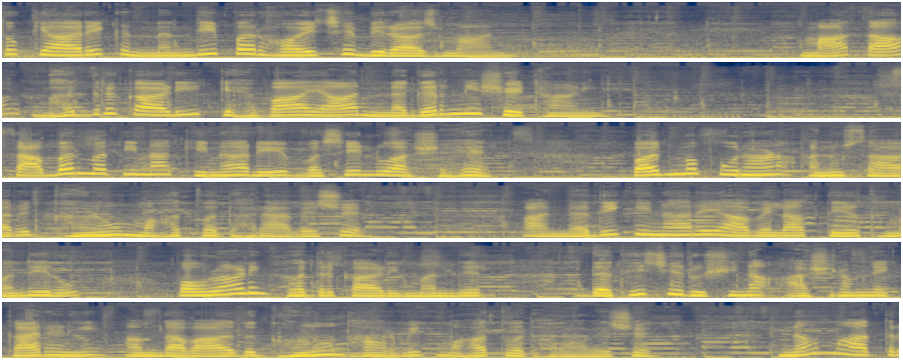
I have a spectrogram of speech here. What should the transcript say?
તો ક્યારેક નંદી પર હોય છે બિરાજમાન. માતા ભદ્રકાળી કહેવાયા નગરની શેઠાણી. સાબરમતીના કિનારે વસેલું આ શહેર પદ્મપુરાણ અનુસાર ઘણું મહત્વ ધરાવે છે. આ નદી કિનારે આવેલા તીર્થ મંદિરો પૌરાણિક ભદ્રકાળી મંદિર, દધીચી ઋષિના આશ્રમને કારણે અમદાવાદ ઘણું ધાર્મિક મહત્વ ધરાવે છે. ન માત્ર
